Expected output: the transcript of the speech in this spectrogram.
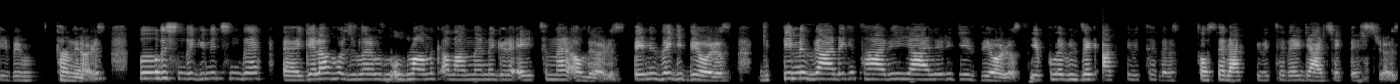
birbirimizi tanıyoruz. Bunun dışında gün içinde e, gelen hocalarımızın uzmanlık alanlarına göre eğitimler alıyoruz. Denize gidiyoruz. Gittiğimiz yerdeki tarihi yerleri geziyoruz. Yapılabilecek aktiviteleri, sosyal aktiviteleri gerçekleştiriyoruz.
